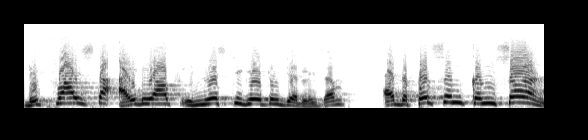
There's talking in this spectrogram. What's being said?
defies the idea of investigative journalism at the person concern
